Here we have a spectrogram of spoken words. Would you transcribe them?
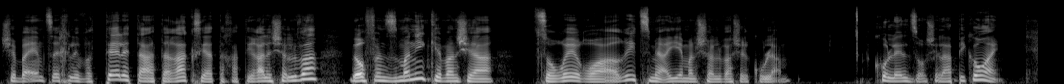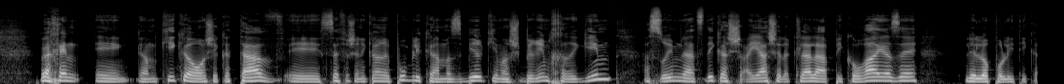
שבהן צריך לבטל את האטרקסיה, את החתירה לשלווה, באופן זמני, כיוון שהצורר או העריץ מאיים על שלווה של כולם. כולל זו של האפיקוראים. ואכן, אה, גם קיקרו שכתב אה, ספר שנקרא רפובליקה, מסביר כי משברים חריגים עשויים להצדיק השעיה של הכלל האפיקוראי הזה ללא פוליטיקה.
